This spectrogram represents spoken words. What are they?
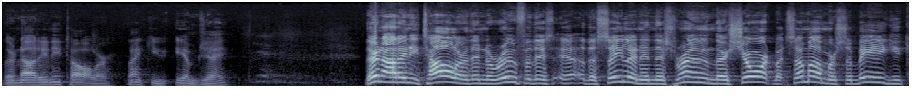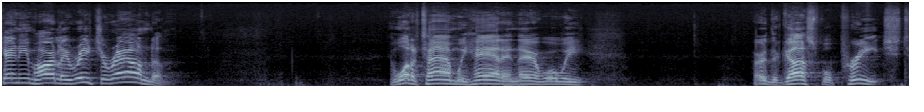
They're not any taller. Thank you, MJ. They're not any taller than the roof of this, uh, the ceiling in this room. They're short, but some of them are so big you can't even hardly reach around them. And what a time we had in there where we heard the gospel preached,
